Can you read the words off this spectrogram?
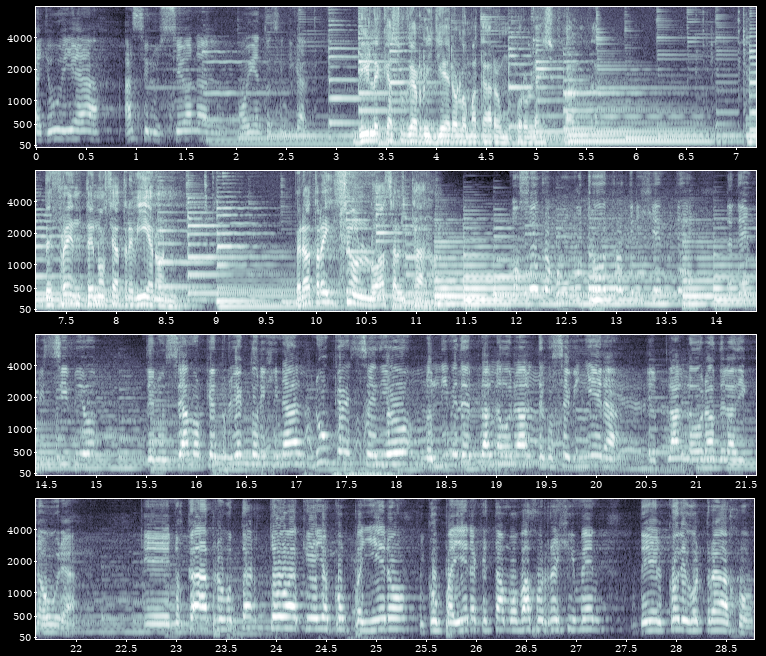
la lluvia hace ilusión al movimiento sindical. Dile que a su guerrillero lo mataron por la espalda. De frente no se atrevieron, pero a traición lo asaltaron. Nosotros, como muchos otros dirigentes, desde el principio denunciamos que el proyecto original nunca excedió los límites del plan laboral de José Piñera, el plan laboral de la dictadura. Eh, nos cabe preguntar todos aquellos compañeros y compañeras que estamos bajo el régimen del Código del Trabajo,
